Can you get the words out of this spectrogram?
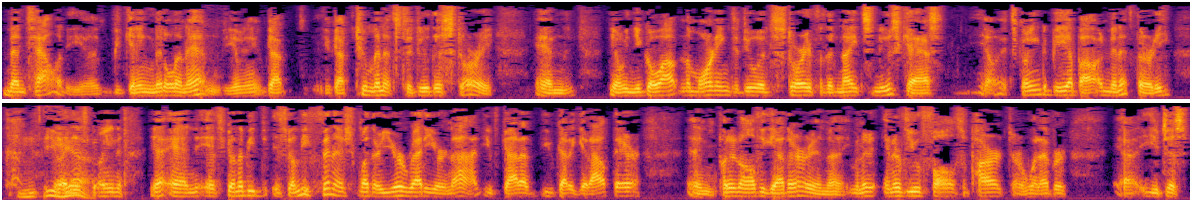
mentality, uh, beginning, middle, and end. You, you've got, you've got two minutes to do this story. And, you know, when you go out in the morning to do a story for the night's newscast, you know, it's going to be about a minute 30. Mm-hmm. Yeah, and it's going to, yeah, and it's going to be, it's going to be finished whether you're ready or not. You've got to, you've got to get out there and put it all together and uh, when an interview falls apart or whatever, uh, you just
